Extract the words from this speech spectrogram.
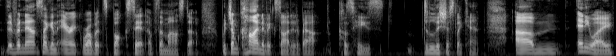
they've announced like an Eric Roberts box set of the Master, which I'm kind of excited about because he's deliciously camp. Um, anyway.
